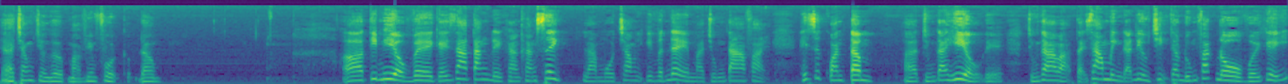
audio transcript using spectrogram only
à, trong trường hợp mà viêm phổi cộng đồng. À, tìm hiểu về cái gia tăng đề kháng kháng sinh là một trong những cái vấn đề mà chúng ta phải hết sức quan tâm. À, chúng ta hiểu để chúng ta bảo tại sao mình đã điều trị theo đúng phác đồ với cái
